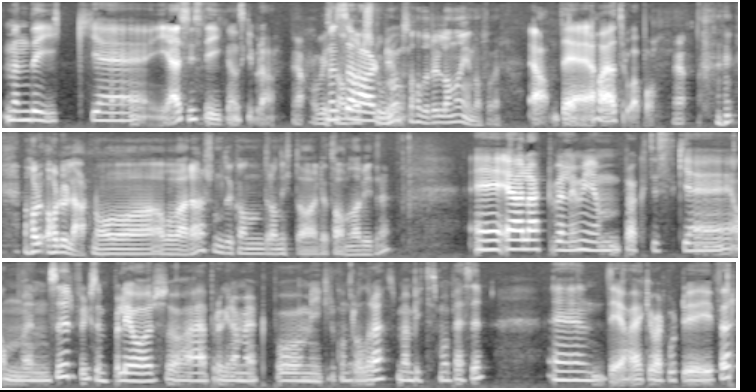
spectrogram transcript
men det gikk Jeg syns det gikk ganske bra. Ja, og hvis men den hadde vært stor nok, så hadde det landa innafor? Ja, det har jeg troa på. Ja. har, har, du lært noe av å være her som du kan dra nytte av eller ta med deg videre? Eh, jeg har lært veldig mye om praktiske anvendelser. F.eks. i år så har jeg programmert på mikrokontrollere, som er bitte små PC-er. Eh, det har jeg ikke vært borti før,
